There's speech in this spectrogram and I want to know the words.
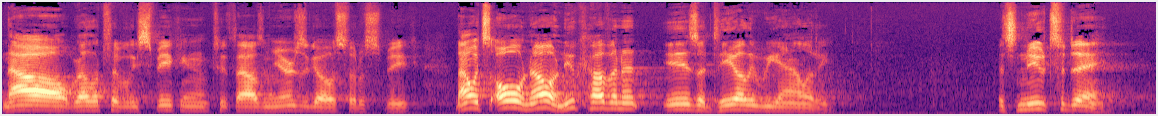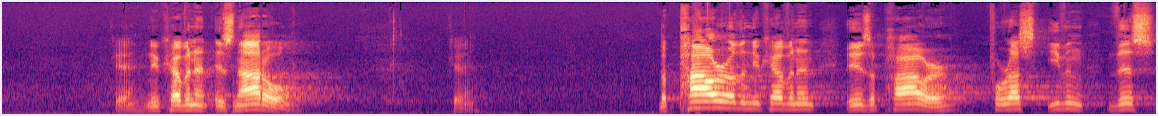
now, relatively speaking, 2,000 years ago, so to speak. Now it's oh No, new covenant is a daily reality. It's new today. Okay? New covenant is not old. Okay? The power of the new covenant is a power for us even this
